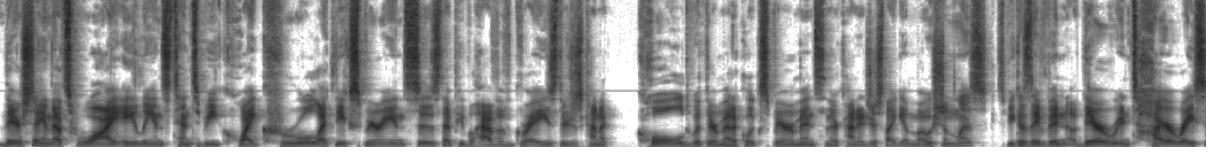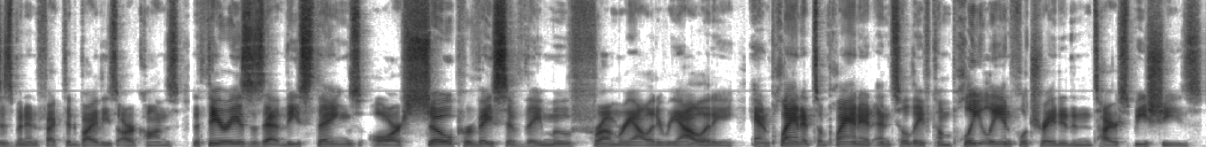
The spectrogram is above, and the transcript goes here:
they're saying that's why aliens tend to be quite cruel. Like the experiences that people have of greys, they're just kind of cold with their medical experiments and they're kind of just like emotionless it's because they've been their entire race has been infected by these archons the theory is, is that these things are so pervasive they move from reality to reality and planet to planet until they've completely infiltrated an entire species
